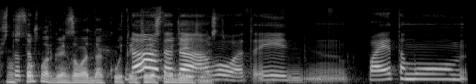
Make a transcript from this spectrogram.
что-то... Ну, сложно организовать да, какую-то да, интересную да, деятельность. Да, вот. И поэтому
